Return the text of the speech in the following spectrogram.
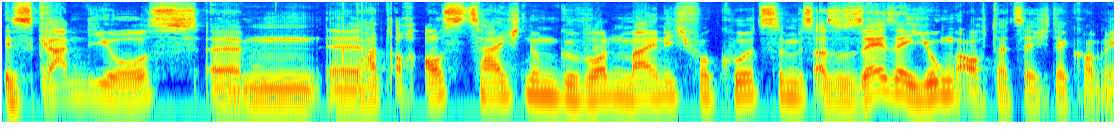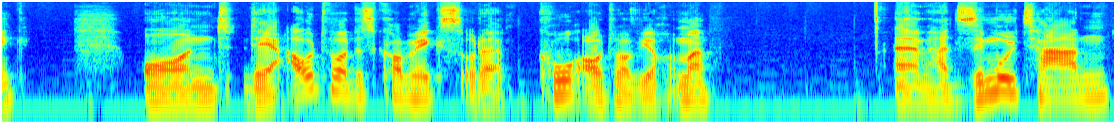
ist grandios, ähm, äh, hat auch Auszeichnungen gewonnen, meine ich, vor kurzem. Ist also sehr, sehr jung auch tatsächlich der Comic. Und der Autor des Comics oder Co-Autor, wie auch immer, ähm, hat simultan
